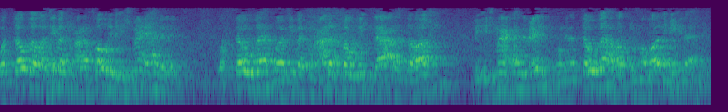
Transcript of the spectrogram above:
والتوبة واجبة على الفور بإجماع أهل العلم. والتوبة واجبة على الفور لا على التراخي بإجماع أهل العلم. ومن التوبة رد المظالم إلى أهلها.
